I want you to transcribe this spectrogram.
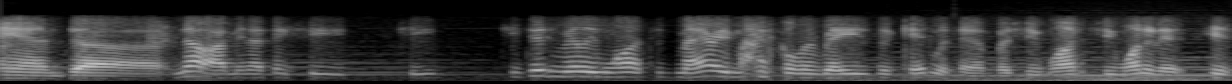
And uh no, I mean, I think she she she didn't really want to marry Michael and raise a kid with him, but she want she wanted it his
